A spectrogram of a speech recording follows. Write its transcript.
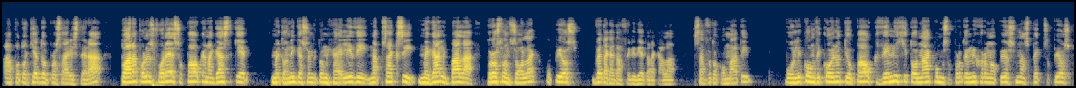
από το κέντρο προς τα αριστερά. Πάρα πολλές φορές ο ΠΑΟΚ αναγκάστηκε με τον Ίνγκασον και τον Μιχαηλίδη να ψάξει μεγάλη μπάλα προς τον Σόλακ, ο οποίος δεν τα κατάφερε ιδιαίτερα καλά σε αυτό το κομμάτι. Πολύ κομβικό είναι ότι ο ΠΑΟΚ δεν είχε τον Άκπομ στο πρώτο ημίχρονο, ο οποίος είναι ένας παίκτης ο οποίος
